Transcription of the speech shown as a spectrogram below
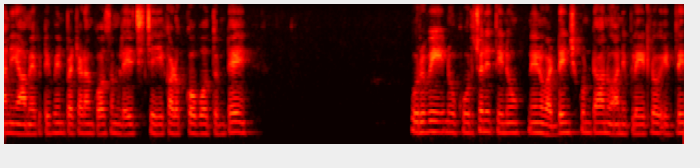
అని ఆమెకు టిఫిన్ పెట్టడం కోసం లేచి చెయ్యి కడుక్కోబోతుంటే ఉరివి నువ్వు కూర్చొని తిను నేను వడ్డించుకుంటాను అని ప్లేట్లో ఇడ్లీ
